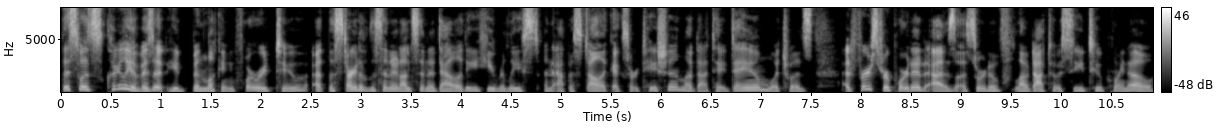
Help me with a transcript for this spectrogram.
This was clearly a visit he'd been looking forward to. At the start of the Synod on Synodality, he released an apostolic exhortation, Laudate Deum, which was at first reported as a sort of Laudato Si 2.0,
